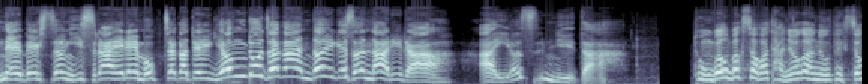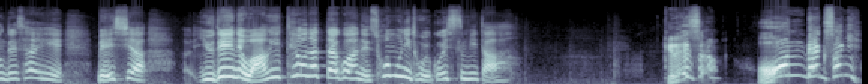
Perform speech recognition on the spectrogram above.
내 백성 이스라엘의 목자가 될 영도자가 너에게서 나리라 하였습니다. 동방박사가 다녀간 후 백성들 사이에 메시아 유대인의 왕이 태어났다고 하는 소문이 돌고 있습니다. 그래서 온 백성이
